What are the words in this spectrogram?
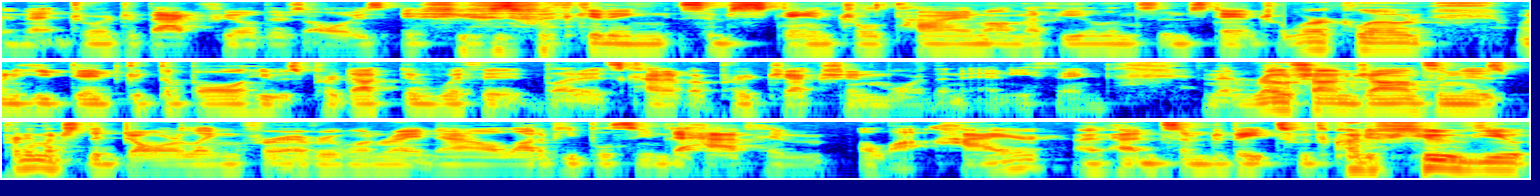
in that Georgia backfield. There's always issues with getting substantial time on the field and substantial workload. When he did get the ball, he was productive with it, but it's kind of a projection more than anything. And then Roschon Johnson is is pretty much the darling for everyone right now. A lot of people seem to have him a lot higher. I've had some debates with quite a few of you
